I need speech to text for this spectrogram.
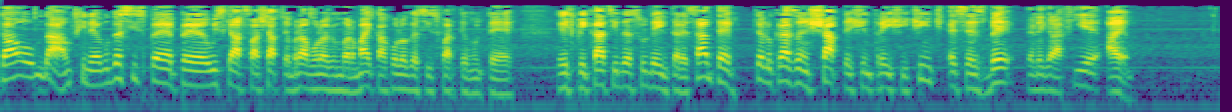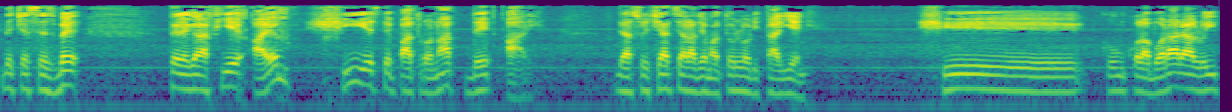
da, da, în fine, găsiți pe, pe Whisky Alpha 7 Bravo November Mike, acolo găsiți foarte multe explicații destul de interesante. Se lucrează în 7 și în 3 și 5, SSB, telegrafie AM. Deci SSB, telegrafie AM și este patronat de ARI, de Asociația Radiomatorilor Italieni. Și cu colaborarea lui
